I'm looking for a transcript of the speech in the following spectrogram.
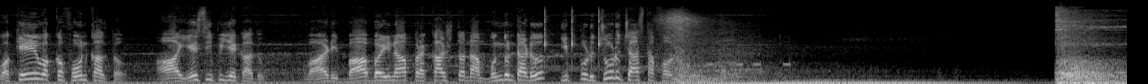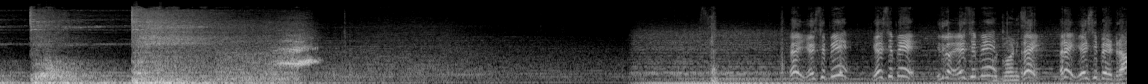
ఒకే ఒక్క ఫోన్ కాల్తో. ఆ ఏసీపీయే కాదు. వాడి బాబైనా ప్రకాష్తో నా ముందుంటాడు. ఇప్పుడు చూడు చేస్తా ఫోన్. ఏసీపీ? ఏసీపీ? ఇదిగో ఏసీపీ. రేయ్, రేయ్, ఏసీపీ ఏంట్రా?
